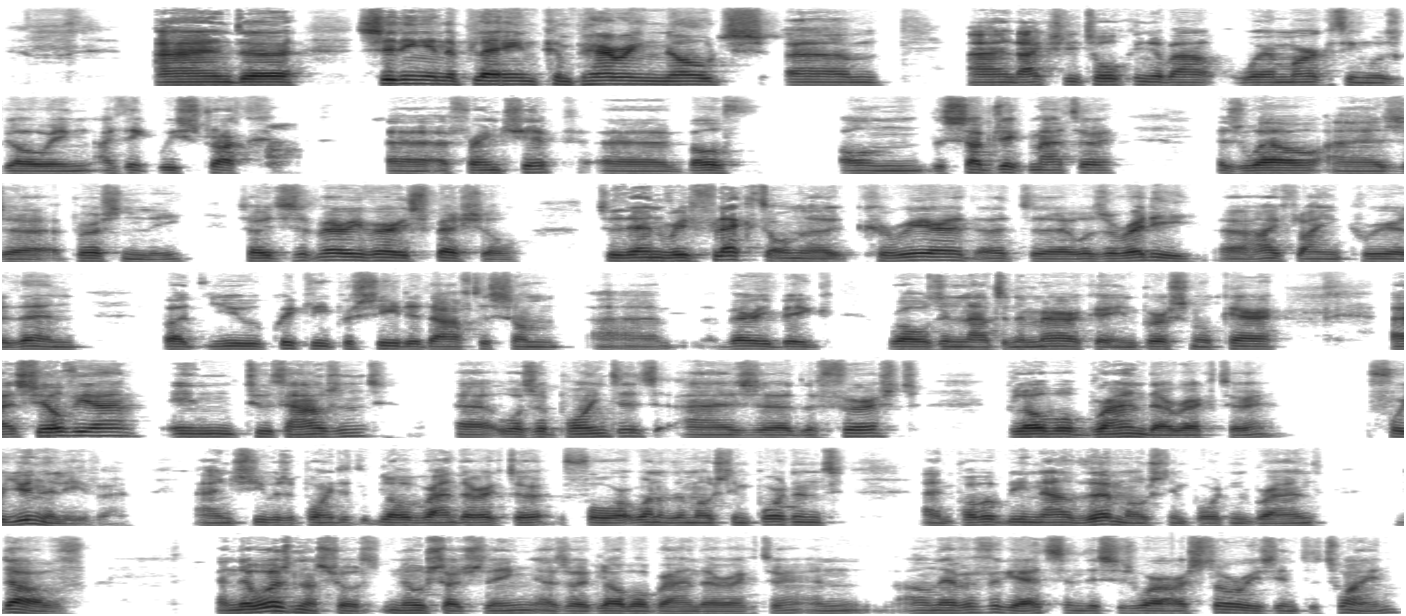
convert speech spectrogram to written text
and uh, sitting in the plane, comparing notes, um, and actually talking about where marketing was going, I think we struck uh, a friendship, uh, both on the subject matter as well as uh, personally. So it's very, very special to then reflect on a career that uh, was already a high flying career then, but you quickly proceeded after some uh, very big roles in Latin America in personal care. Silvia in 2000 uh, was appointed as uh, the first global brand director for Unilever. And she was appointed global brand director for one of the most important and probably now the most important brand, Dove. And there was no, no such thing as a global brand director. And I'll never forget, and this is where our stories intertwine,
